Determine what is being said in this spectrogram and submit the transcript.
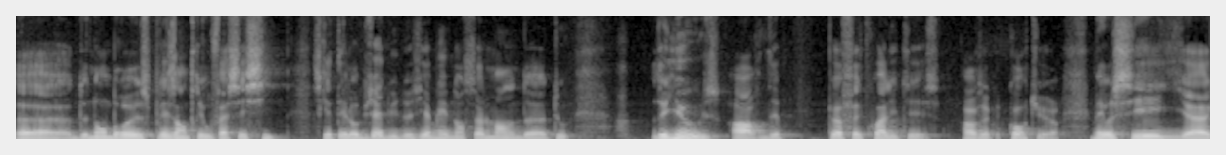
de nombreuses plaisanteries ou facéties, ce qui était l'objet du deuxième livre, non seulement de to, the use of the perfect qualities, of the courtier, mais aussi a,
